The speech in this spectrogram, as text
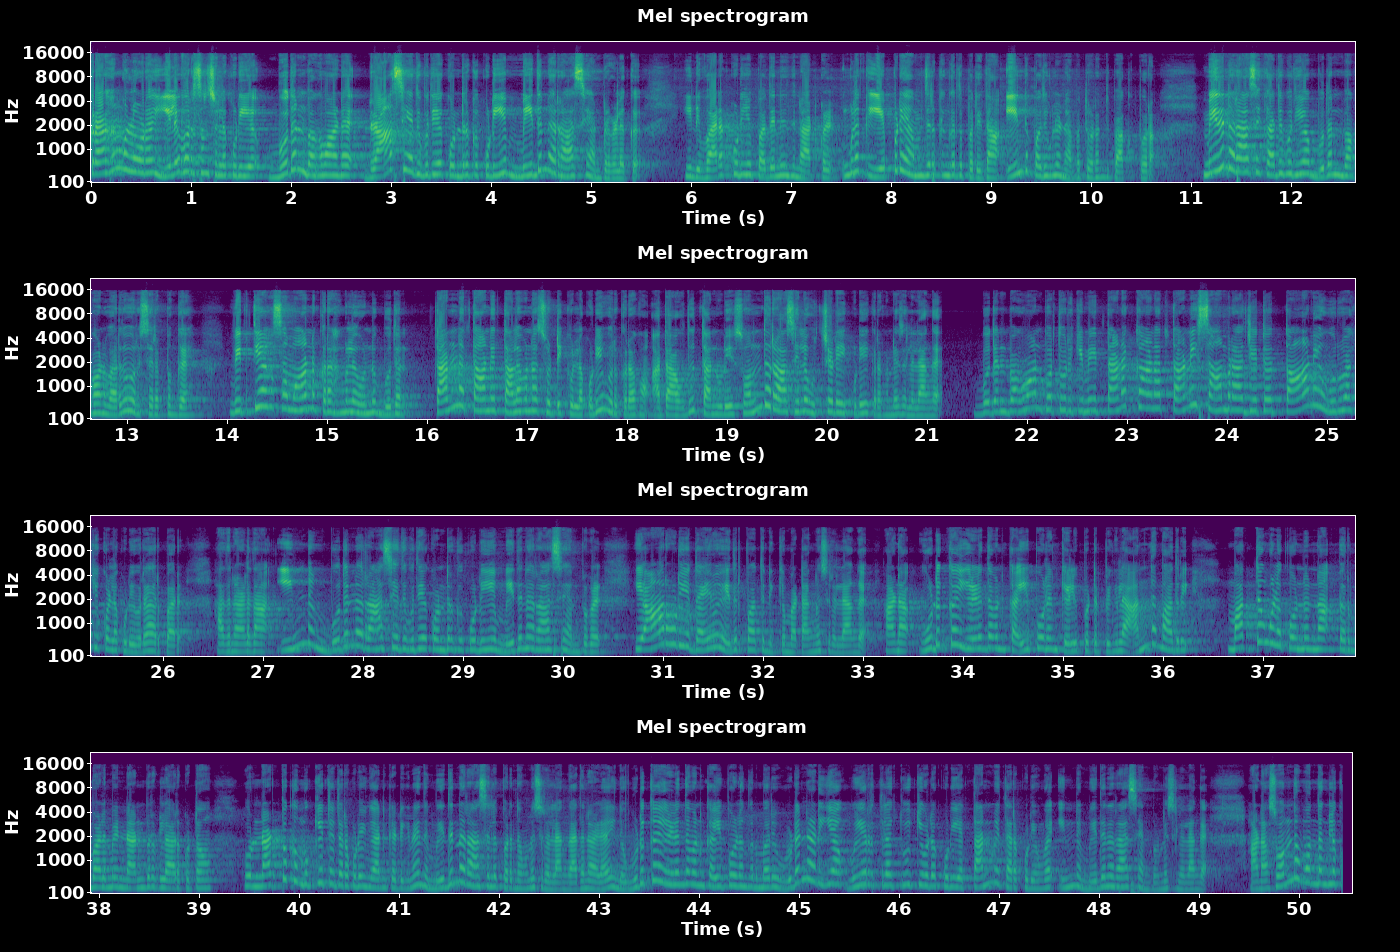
கிரகங்களோட இளவரசன் சொல்லக்கூடிய புதன் பகவான ராசி அதிபதியாக கொண்டிருக்கக்கூடிய மிதுன ராசி அன்பர்களுக்கு இனி வரக்கூடிய பதினைந்து நாட்கள் உங்களுக்கு எப்படி அமைஞ்சிருக்குங்கிறத பற்றி தான் இந்த பதிவில் நம்ம தொடர்ந்து பார்க்க போகிறோம் மிதுன ராசிக்கு அதிபதியாக புதன் பகவான் வர்றது ஒரு சிறப்புங்க. வித்தியாசமான கிரகங்களை ஒன்று புதன் தன்னை தானே தலைவனாக சுட்டிக் கொள்ளக்கூடிய ஒரு கிரகம். அதாவது தன்னுடைய சொந்த ராசியில் உச்சடையக்கூடிய கிரகம்னு சொல்லலாங்க. புதன் பகவான் பொறுத்த வரைக்குமே தனக்கான தனி சாம்ராஜ்யத்தை தானே உருவாக்கி கொள்ளக்கூடியவராக இருப்பார். அதனால தான் இந்த புதன ராசி அதிபதியாக கொண்டிருக்கக்கூடிய மிதன ராசி அன்புகள் யாருடைய தயவை எதிர்பார்த்து நிற்க மாட்டாங்கன்னு சொல்லலாங்க. ஆனால் உடுக்க இழந்தவன் கை போலன்னு கேள்விப்பட்டிருப்பீங்களா? அந்த மாதிரி மற்றவங்களுக்கு ஒன்றுன்னா பெரும்பாலுமே நண்பர்களாக இருக்கட்டும் ஒரு நட்புக்கு முக்கியத்துவம் தரக்கூடியவங்கன்னு கேட்டிங்கன்னா இந்த மிதன ராசியில் பிறந்தவங்கன்னு சொல்லலாங்க. அதனால் இந்த உடுக்க இழந்தவன் கை போலங்கிற மாதிரி உடனடியாக உயரத்தில் தூக்கி விடக்கூடிய தன்மை தரக்கூடியவங்க இந்த மிதன ராசி அன்புன்னு சொல்லலாங்க. ஆனால் சொந்த பந்தங்களுக்கு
